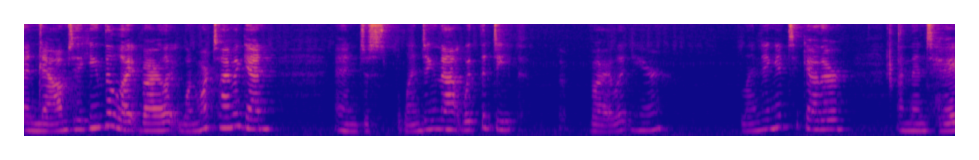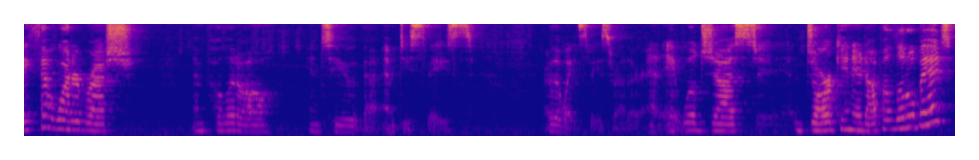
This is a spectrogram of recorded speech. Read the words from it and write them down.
And now I'm taking the light violet one more time again and just blending that with the deep violet here, blending it together, and then take that water brush and pull it all into that empty space, or the white space rather. And it will just darken it up a little bit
